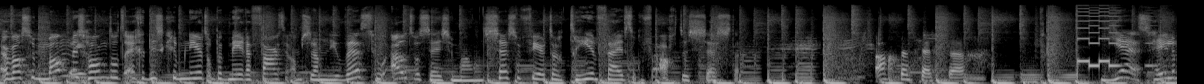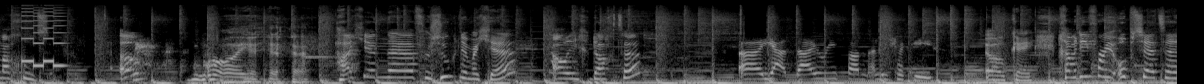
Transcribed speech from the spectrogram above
Er was een man mishandeld en gediscrimineerd op het Meer en Vaart in Amsterdam Nieuw-West. Hoe oud was deze man? 46, 53 of 68? 68. Yes, helemaal goed. Oh, Mooi. had je een eh, verzoeknummertje al in gedachten? Eh, ja, Diary van Alicia Keys. Oké, gaan we die voor je opzetten.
